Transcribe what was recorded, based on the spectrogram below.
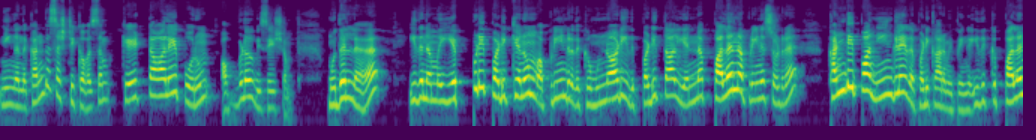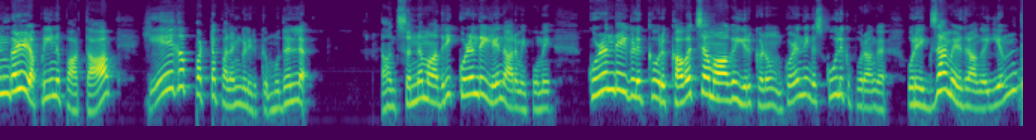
நீங்கள் அந்த கந்த சஷ்டி கவசம் கேட்டாலே போரும் அவ்வளோ விசேஷம். முதல்ல இது நம்ம எப்படி படிக்கணும் அப்படின்றதுக்கு முன்னாடி இது படித்தால் என்ன பலன் அப்படின்னு சொல்கிறேன் கண்டிப்பாக நீங்களே இதை படிக்க ஆரம்பிப்பீங்க. இதுக்கு பலன்கள் அப்படின்னு பார்த்தா ஏகப்பட்ட பலன்கள் இருக்குது முதல்ல நான் சொன்ன மாதிரி குழந்தையிலேருந்து ஆரம்பிப்போமே. குழந்தைகளுக்கு ஒரு கவச்சமாக இருக்கணும். குழந்தைங்க ஸ்கூலுக்கு போகிறாங்க ஒரு எக்ஸாம் எழுதுறாங்க எந்த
